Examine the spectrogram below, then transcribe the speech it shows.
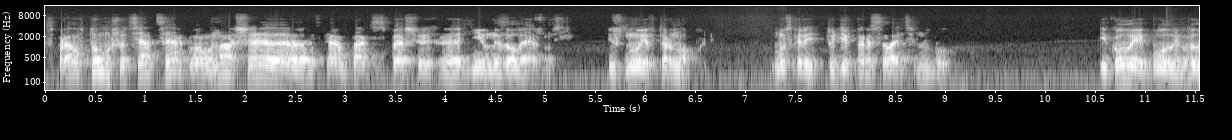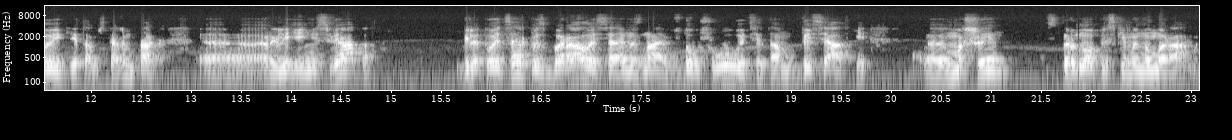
Справа в тому, що ця церква, вона ще, скажімо так, з перших е, днів незалежності існує в Тернополі. Ну, скажіть, тоді переселенців не було. І коли були великі, там, скажімо так, е, релігійні свята, біля тої церкви збиралися, я не знаю, вздовж вулиці там десятки е, машин з тернопільськими номерами.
